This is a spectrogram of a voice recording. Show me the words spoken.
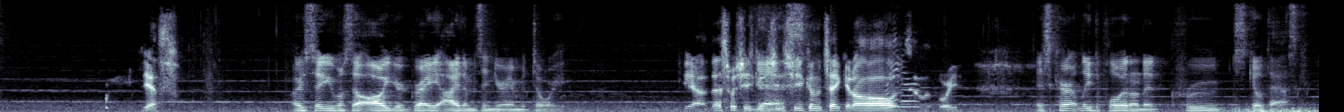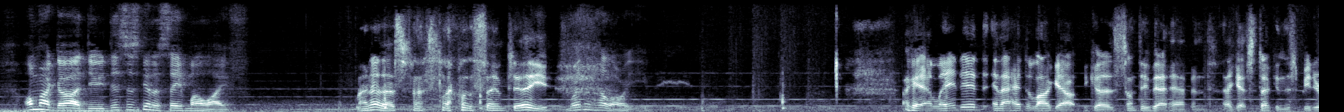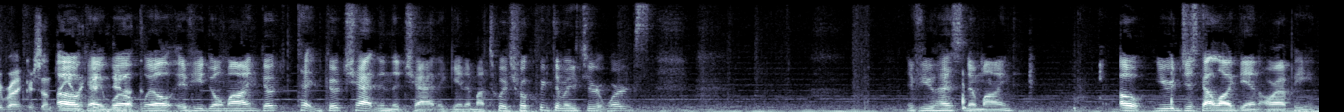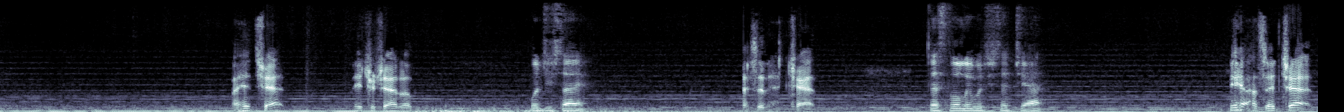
Yes. Oh, so you want to sell all your gray items in your inventory? Yeah, that's what she's gonna. Yes. She, she's gonna take it all and uh, sell it for you. It's currently deployed on a crew skill task. Oh my god, dude, this is gonna save my life. I know that's, that's what I was saying to tell you. Where the hell are you? Okay, I landed and I had to log out because something bad happened. I got stuck in the speeder bike or something. Oh, okay. Well, well, if you don't mind, go go chat in the chat again in my Twitch real quick to make sure it works. If you has no mind. Oh, you just got logged in. RIP. I hit chat. Hit your chat up. What'd you say? I said chat. That's literally what you said, chat. Yeah, I said chat.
